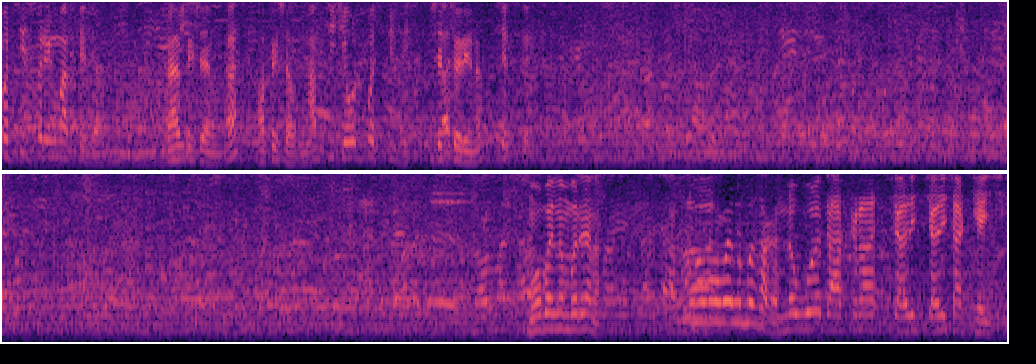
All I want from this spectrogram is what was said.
बत्तीस पर्यंत मागते त्या. काय अपेक्षा आहे हा? मग अपेक्षा आपली? आमची शेवट पस्तीस आहे. शेतकरी ना? शेतकरी. मोबाईल नंबर द्या ना. आपला मोबाईल नंबर सांगा. नव्वद अकरा चाळीस चाळीस अठ्ठ्याऐंशी.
